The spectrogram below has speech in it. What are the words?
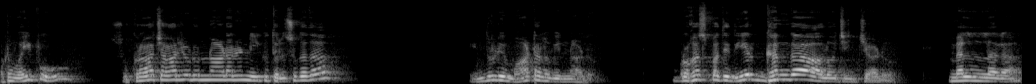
అటువైపు శుక్రాచార్యుడున్నాడని నీకు తెలుసు కదా? ఇంద్రుడి మాటలు విన్నాడు. బృహస్పతి దీర్ఘంగా ఆలోచించాడు. మెల్లగా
